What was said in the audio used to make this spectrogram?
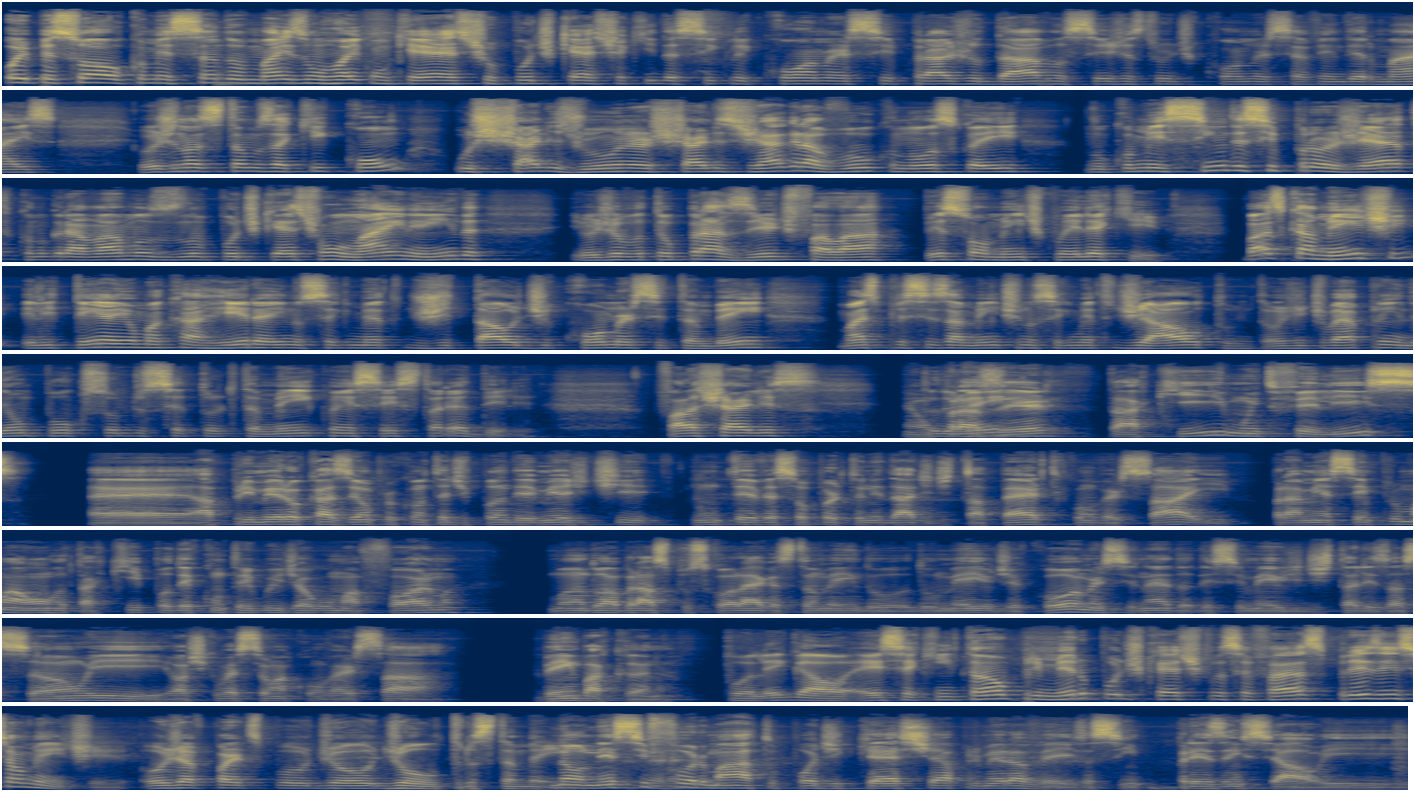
Oi, pessoal, começando mais um Roy Concast, o podcast aqui da Ciclo E-Commerce para ajudar você, gestor de e-commerce, a vender mais. Hoje nós estamos aqui com o Charles Júnior. Charles já gravou conosco aí no comecinho desse projeto, quando gravamos no podcast online ainda, e hoje eu vou ter o prazer de falar pessoalmente com ele aqui. Basicamente, ele tem aí uma carreira aí no segmento digital de e-commerce também, mais precisamente no segmento de auto. Então a gente vai aprender um pouco sobre o setor também e conhecer a história dele. Fala, Charles. É um prazer bem? estar aqui, muito feliz. É, a primeira ocasião, por conta de pandemia, a gente não teve essa oportunidade de estar perto e conversar, e para mim é sempre uma honra estar aqui, poder contribuir de alguma forma. Mando um abraço para os colegas também do, do meio de e-commerce, né, desse meio de digitalização, e acho que vai ser uma conversa bem bacana. Pô, legal. Esse aqui, então, é o primeiro podcast que você faz presencialmente? Ou já participou de, de outros também? Não, nesse formato podcast é a primeira vez, assim, presencial. E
